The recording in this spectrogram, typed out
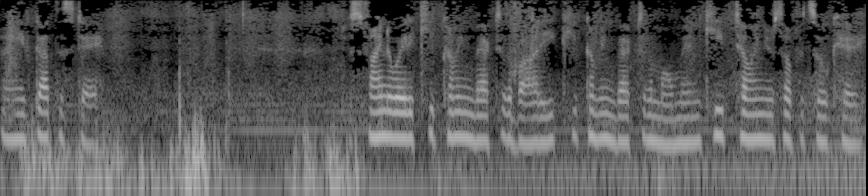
And you've got this day. Just find a way to keep coming back to the body, keep coming back to the moment, keep telling yourself it's okay.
